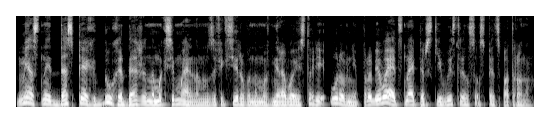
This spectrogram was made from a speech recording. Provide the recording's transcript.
Местный доспех духа даже на максимальном зафиксированном в мировой истории уровне пробивает снайперский выстрел со спецпатроном.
